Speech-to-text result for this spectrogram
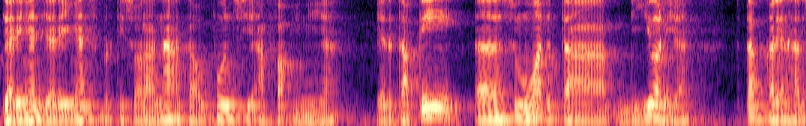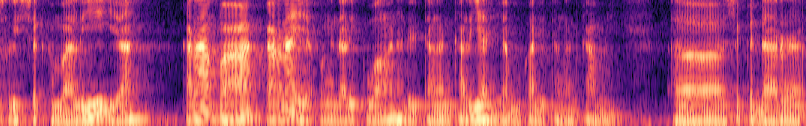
jaringan-jaringan seperti Solana ataupun si Avax ini ya ya tetapi uh, semua tetap Dior ya. Tetap kalian harus riset kembali ya. Karena apa? Karena ya pengendali keuangan ada di tangan kalian ya bukan di tangan kami. Uh, sekedar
